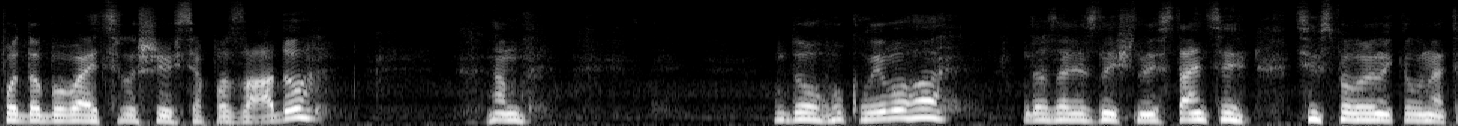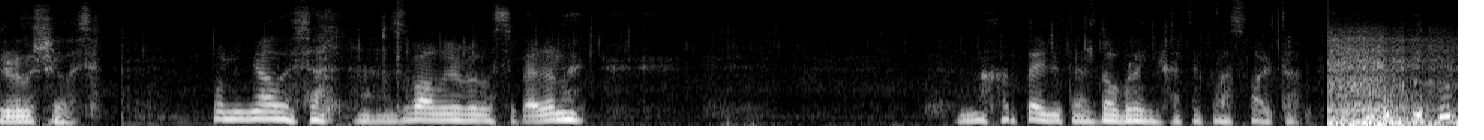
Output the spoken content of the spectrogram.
Подобовець лишився позаду. Нам до Гукливого, до залізничної станції 7,5 кілометрів лишилося. Помінялися з валою велосипедами. На хартелі теж добре їхати по асфальту. І тут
